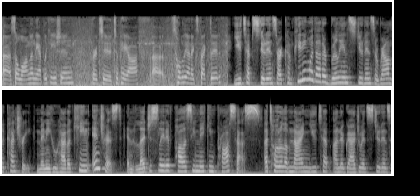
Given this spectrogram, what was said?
uh, so long on the application for it to, to pay off. Uh, totally unexpected. UTEP students are competing with other brilliant students around the country, many who have a keen interest in the legislative policy making process. A total of nine UTEP undergraduate students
